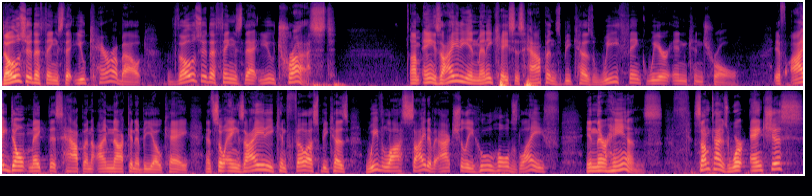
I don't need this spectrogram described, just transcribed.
Those are the things that you care about. Those are the things that you trust. Um, anxiety, in many cases, happens because we think we're in control if I don't make this happen, I'm not going to be okay. And so anxiety can fill us because we've lost sight of actually who holds life in their hands. Sometimes we're anxious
